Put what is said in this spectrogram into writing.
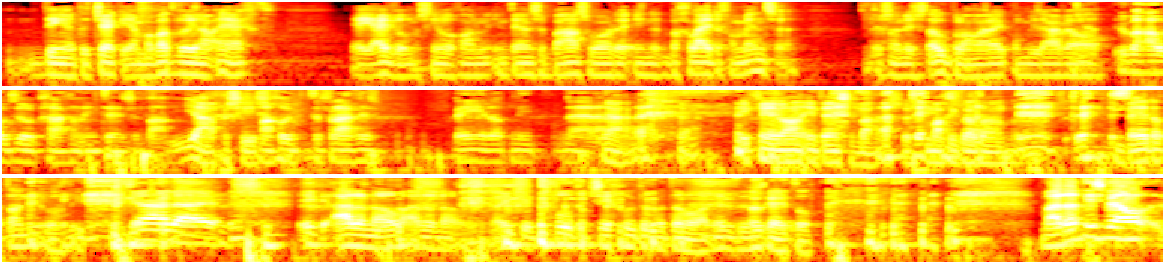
dingen te checken. Ja, maar wat wil je nou echt? Ja, jij wil misschien wel gewoon een intense baas worden in het begeleiden van mensen. Dus dan is het ook belangrijk om je daar wel... Ja, überhaupt wil ik graag een intense baan. Ja, precies. Maar goed, de vraag is, ben je dat niet? Nee, nee. Ja, ja. Ik vind je wel een intense baas, dus mag ik dat dan? Ben je dat dan nu of niet? Ja, nee. Ik, I don't know, I don't know. Ik- Het voelt op zich goed om het te horen. Dus- Oké, top. Maar dat is wel,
